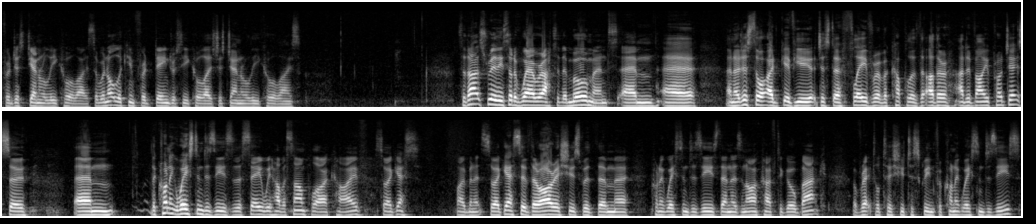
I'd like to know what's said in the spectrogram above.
for just general E. coli. So we're not looking for dangerous E. coli, just general E. coli. So that's really sort of where we're at at the moment. Um, uh, and I just thought I'd give you just a flavour of a couple of the other added value projects. So um, the chronic wasting disease, as I say, we have a sample archive. So I guess five minutes. So I guess if there are issues with them, uh, chronic wasting disease, then there's an archive to go back of rectal tissue to screen for chronic wasting disease.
